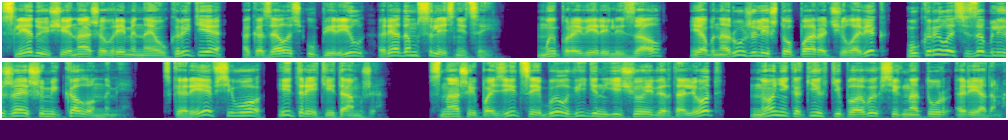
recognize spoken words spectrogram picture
Следующее наше временное укрытие оказалось у перил рядом с лестницей. Мы проверили зал и обнаружили, что пара человек укрылась за ближайшими колоннами. Скорее всего, и третий там же. С нашей позиции был виден еще и вертолет, но никаких тепловых сигнатур рядом.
